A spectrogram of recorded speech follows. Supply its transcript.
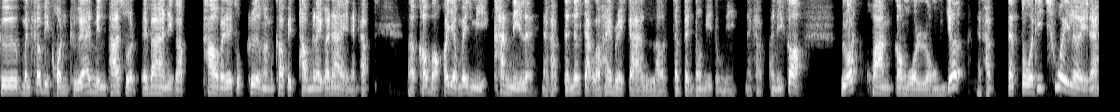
คือมันก็มีคนถือ admin password ไอ้บ้านนี่ก็เข้าไปได้ทุกเครื่องมันเข้าไปทำอะไรก็ได้นะครับเขาบอกเขายังไม่มีขั้นนี้เลยนะครับ แต่เนื่องจากเราให้บริการเราจะเป็นต้องมีตรงนี้นะครับ อันนี้ก็ลดความกังวลลงเยอะนะครับ แต่ตัวที่ช่วยเลยนะ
